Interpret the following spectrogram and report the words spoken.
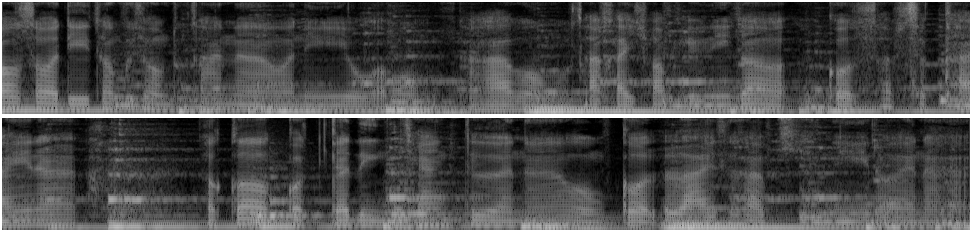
ก็สวัสดีท่านผู้ชมทุกท่านนะวันนี้อยู่กับผมนะครับผมถ้าใครชอบคลิปนี้ก็กด subscribe นะ แล้วก็กดกระดิ่งแจ้งเตือนนะ ผมกดไลค์สำหรับคลิปนี้ด้วยนะฮะ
